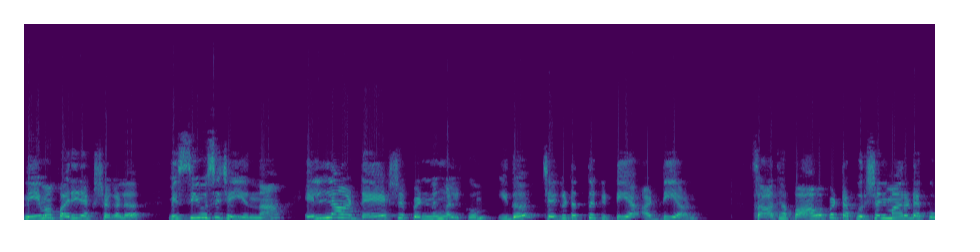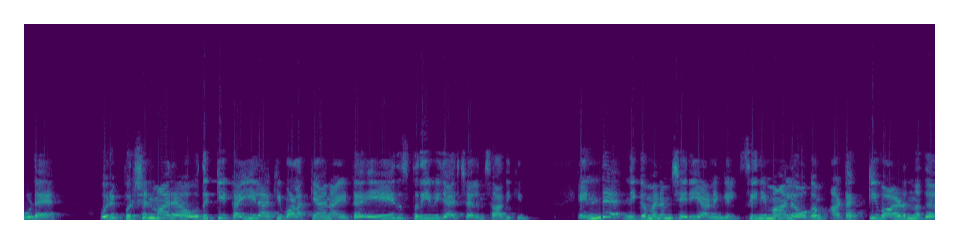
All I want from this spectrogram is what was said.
നിയമപരിരക്ഷകൾ മിസ്യൂസ് ചെയ്യുന്ന എല്ലാ ഡേഷ് പെണ്ണുങ്ങൾക്കും ഇത് ചെകിടത്ത് കിട്ടിയ അടിയാണ്. സാധ പാവപ്പെട്ട പുരുഷന്മാരുടെ കൂടെ ഒരു പുരുഷന്മാരെ ഒതുക്കി കയ്യിലാക്കി വളയ്ക്കാനായിട്ട് ഏത് സ്ത്രീ വിചാരിച്ചാലും സാധിക്കും. എന്റെ നിഗമനം ശരിയാണെങ്കിൽ സിനിമാ ലോകം അടക്കി വാഴുന്നത്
